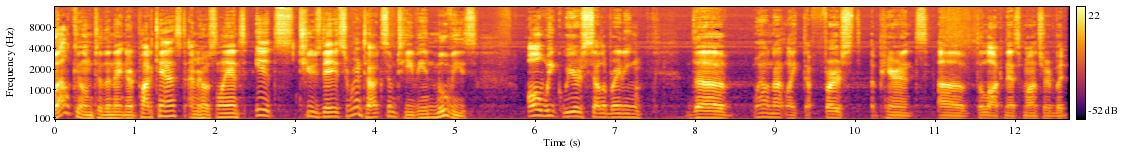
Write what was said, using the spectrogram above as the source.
Welcome to the Night Nerd Podcast. I'm your host, Lance. It's Tuesday, so we're going to talk some TV and movies. All week we are celebrating the, well, not like the first appearance of the Loch Ness Monster, but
